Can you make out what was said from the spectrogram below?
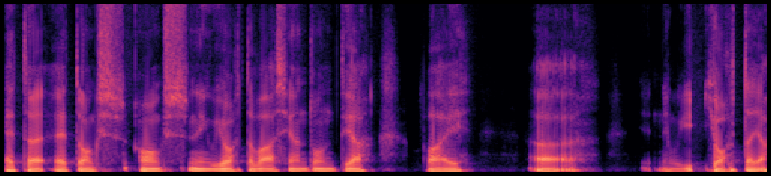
että, että onko niin johtava asiantuntija vai ää, niin johtaja,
